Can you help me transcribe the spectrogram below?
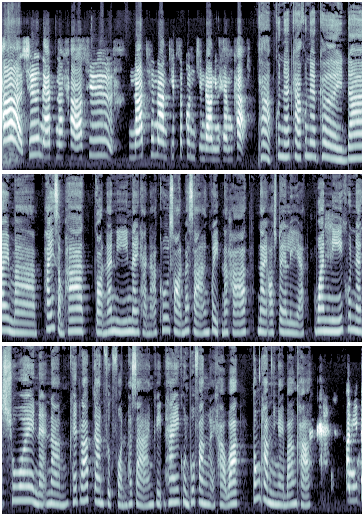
ค่ะชื่อแนทนะคะ ชื่อ นัทชนันทิพย์สกุลจินดานิวแฮมค่ะ ค่ะ คุณแนทคะคุณแนทเคยได้มาให้สัมภาษณ์ก่อนหน้านี้ในฐานะครูสอนภาษาอังกฤษนะคะ ในออสเตรเลีย วันนี้คุณแนทช่วยแนะนำเคล็ดลับการฝึกฝนภาษาอังกฤษให้คุณผู้ฟังหน่อยค่ะว่าต้องทำยังไงบ้างคะอันนี้เบ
